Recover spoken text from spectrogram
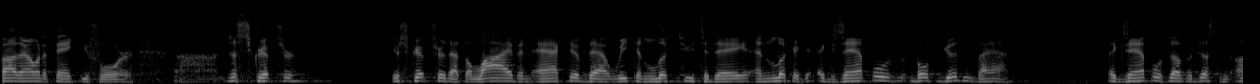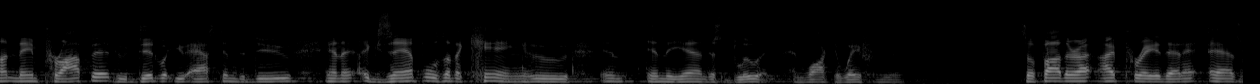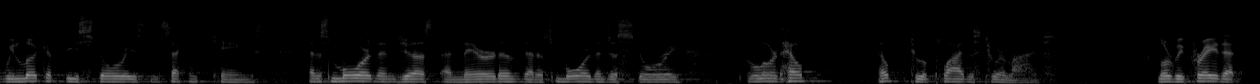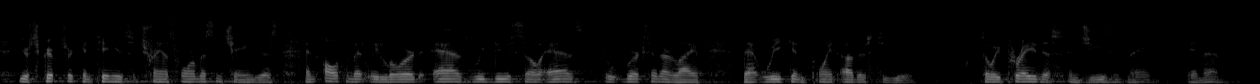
Father, I want to thank you for uh, just scripture your scripture that's alive and active that we can look to today and look at examples, both good and bad. Examples of just an unnamed prophet who did what you asked him to do, and examples of a king who, in, in the end, just blew it and walked away from you. So, Father, I, I pray that as we look at these stories from Second Kings, that it's more than just a narrative, that it's more than just story. But Lord, help Help to apply this to our lives. Lord, we pray that your scripture continues to transform us and change us. And ultimately, Lord, as we do so, as it works in our life, that we can point others to you. So we pray this in Jesus' name. Amen.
